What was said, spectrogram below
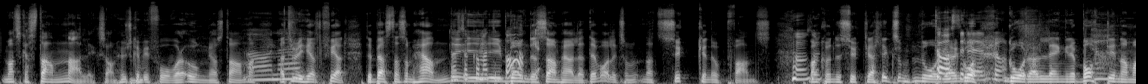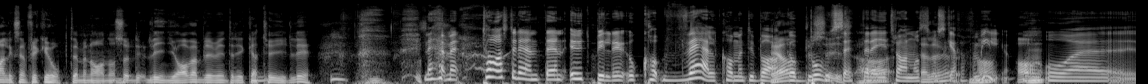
man ska stanna liksom. Hur ska vi få våra unga att stanna? Ja, jag tror det är helt fel. Det bästa som hände i, komma i bondesamhället det var liksom när cykeln uppfanns. Man kunde cykla liksom några sig gå- därifrån. gårdar längre bort innan man liksom fick ihop det med någon och så linjaven blev inte lika Mm. tydlig. Nej, men ta studenten, utbilda dig och kom, välkommen tillbaka Ja, och bosätta dig Ja, i Tranås och skaffa familj. Ja, ja. Och, och eh,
